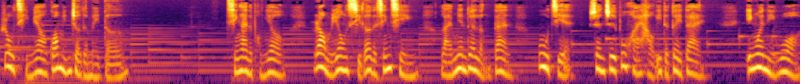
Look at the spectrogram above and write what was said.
入奇妙光明者的美德。亲爱的朋友。让我们用喜乐的心情来面对冷淡、误解，甚至不怀好意的对待，因为你我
